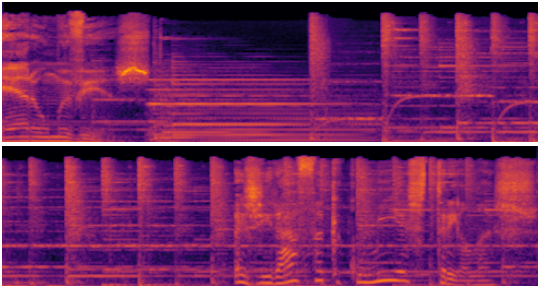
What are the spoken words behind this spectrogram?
Era uma vez. A girafa que comia estrelas.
